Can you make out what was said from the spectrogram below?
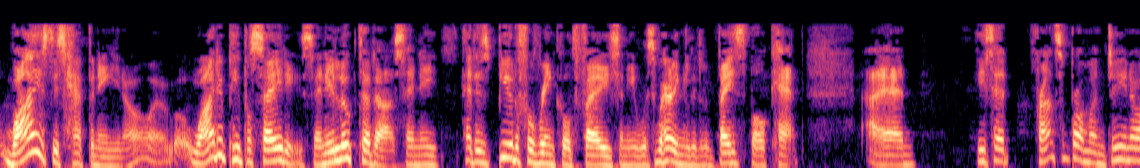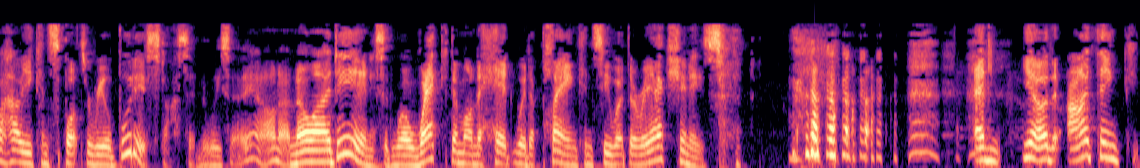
why is this happening? You know, why do people say this? And he looked at us and he had his beautiful wrinkled face and he was wearing a little baseball cap. And he said, Francis Brahman, do you know how you can spot a real Buddhist? I said, we said, yeah, no, no idea. And he said, well, whack them on the head with a plank and see what the reaction is. and, you know, I think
